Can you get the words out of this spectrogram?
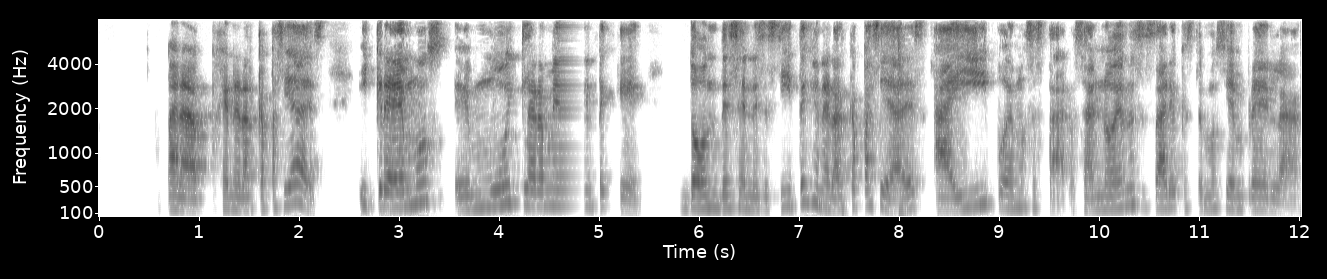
para generar capacidades y creemos eh, muy claramente que donde se necesiten generar capacidades, ahí podemos estar. O sea, no es necesario que estemos siempre en la,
